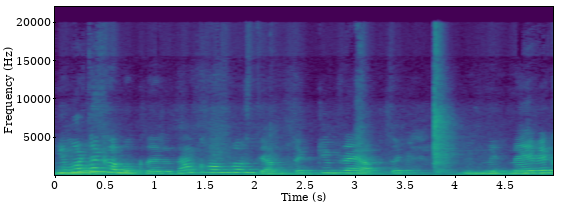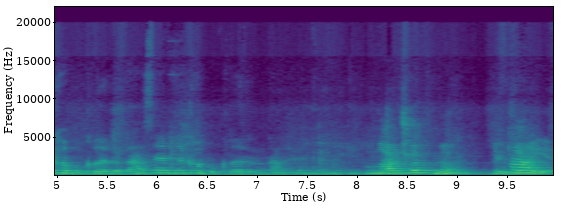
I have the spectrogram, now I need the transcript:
yumurta kabuklarından kompost yaptık, gübre yaptık, me- meyve kabuklarından, sebze kabuklarından. Bunlar çöp mü? Peki. Hayır.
